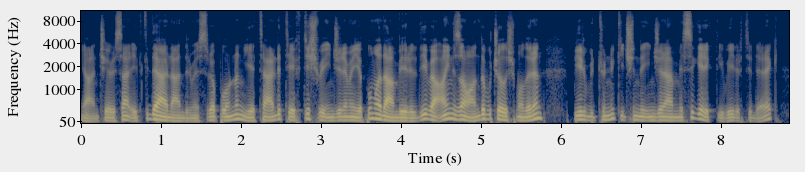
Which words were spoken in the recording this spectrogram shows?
yani çevresel etki değerlendirmesi raporunun yeterli teftiş ve inceleme yapılmadan verildiği ve aynı zamanda bu çalışmaların bir bütünlük içinde incelenmesi gerektiği belirtilerek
